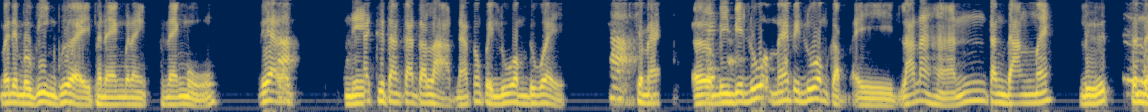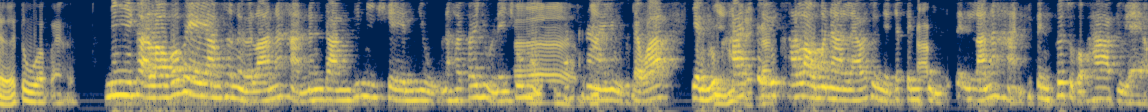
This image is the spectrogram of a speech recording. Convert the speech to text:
ไม่ได้มาวิ่งเพื่อไอ้แผนงแผนงแผนงหมู เนี่ยค่ะนี่คือทางการตลาดนะต้องไปร่วมด้วย ค่ะ ใช่ไหมเออใช่ค่ะ มีไปร่วมไหมไปร่วมกับไอ้ร้านอาหารดังๆไหม หรือเสนอตัวไปมีค่ะ เราก็พยายามเสนอร้านอาหารดัง ๆ ที่มีเชนอยู่นะคะ ก็อยู่ในช่วงของเออพัฒนาอยู่ แต่ว่าอย่างลูกค้ามีที่เป็นไหมลูกค้าเรามานานแล้ว ส่วนใหญ่จะเป็นครับกลุ่มที่เป็นร้านอาหารที่เป็นเพื่อสุขภาพอยู่แล้ว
